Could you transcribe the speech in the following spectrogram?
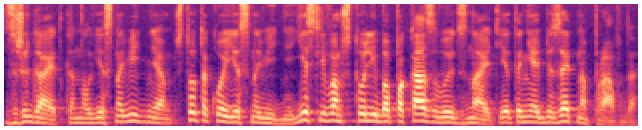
сжигает канал ясновидения. Что такое ясновидение? Если вам что-либо показывают, знайте, это не обязательно правда.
